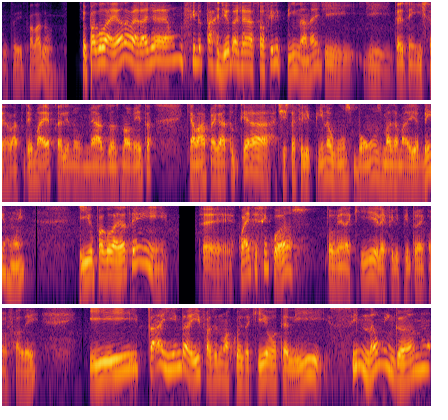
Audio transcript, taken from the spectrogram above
Não tem que falar, não. Seu Pagulayan, na verdade, é um filho tardio da geração filipina, né? De, de desenhistas lá. Porque tem uma época ali no meados dos anos 90 que amava pegar tudo que é artista filipina, alguns bons, mas a maioria bem ruim. E o Pagulayan tem é, 45 anos. Tô vendo aqui, ele é filipino também, como eu falei. E tá ainda aí fazendo uma coisa aqui, outra ali. Se não me engano,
